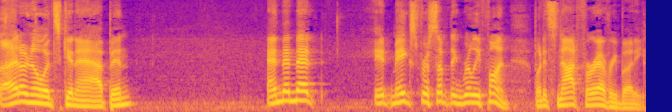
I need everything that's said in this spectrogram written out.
I don't know what's going to happen. And then that it makes for something really fun, but it's not for everybody.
